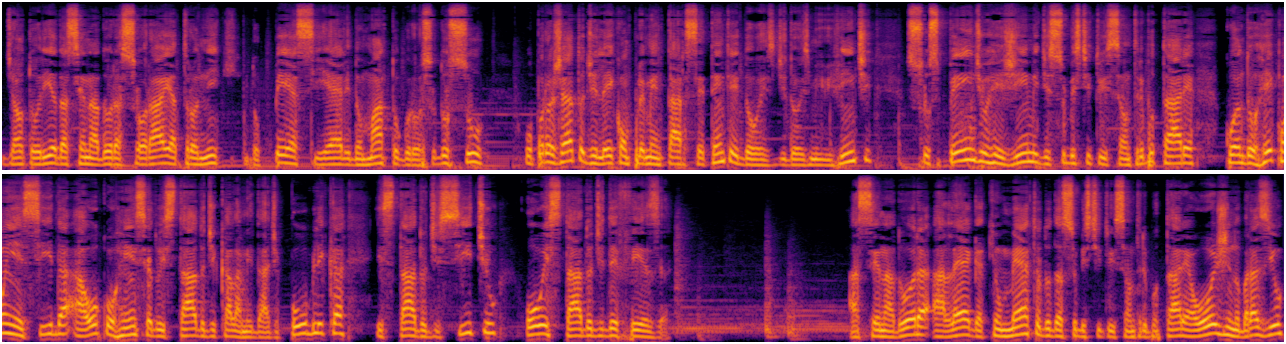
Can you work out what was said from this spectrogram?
de autoria da senadora Soraya Tronic, do PSL do Mato Grosso do Sul, o projeto de lei complementar 72 de 2020 suspende o regime de substituição tributária quando reconhecida a ocorrência do estado de calamidade pública, estado de sítio ou estado de defesa. A senadora alega que o método da substituição tributária hoje no Brasil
